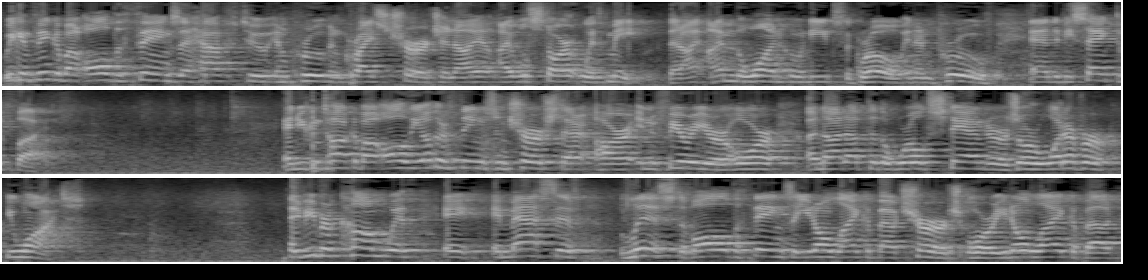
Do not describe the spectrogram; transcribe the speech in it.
We can think about all the things that have to improve in Christ Church, and I, I will start with me. That I, I'm the one who needs to grow and improve and to be sanctified. And you can talk about all the other things in church that are inferior or uh, not up to the world standards or whatever you want. Have you ever come with a, a massive list of all the things that you don't like about church or you don't like about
